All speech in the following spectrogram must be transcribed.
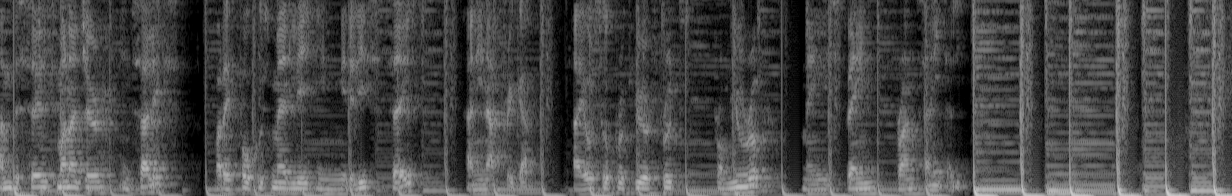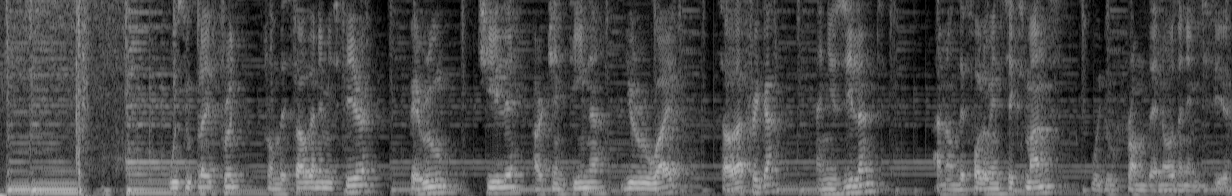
I'm the sales manager in Salix, but I focus mainly in Middle East sales and in Africa. I also procure fruit from Europe, mainly Spain, France and Italy. We supply fruit from the Southern Hemisphere, Peru, Chile, Argentina, Uruguay, South Africa and New Zealand and on the following six months we do from the Northern Hemisphere.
